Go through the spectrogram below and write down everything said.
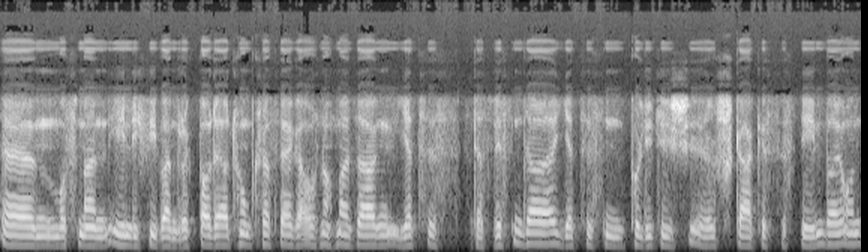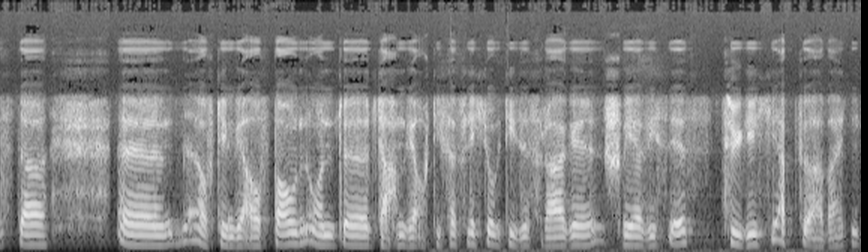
ähm, muss man ähnlich wie beim Rückbau der Atomkraftwerke auch nochmal sagen, jetzt ist das Wissen da, jetzt ist ein politisch äh, starkes System bei uns da, auf dem wir aufbauen. Und äh, da haben wir auch die Verpflichtung, diese Frage, schwer wie es ist, zügig abzuarbeiten.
